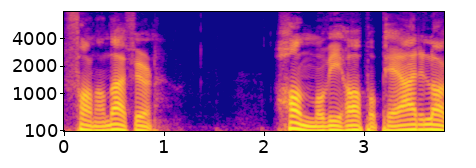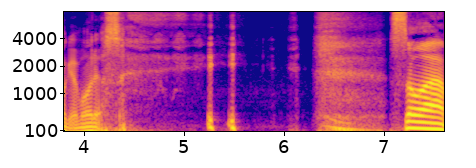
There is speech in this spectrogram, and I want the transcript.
'faen, han der fyren'. han må vi ha på PR-laget vårt. så, eh,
